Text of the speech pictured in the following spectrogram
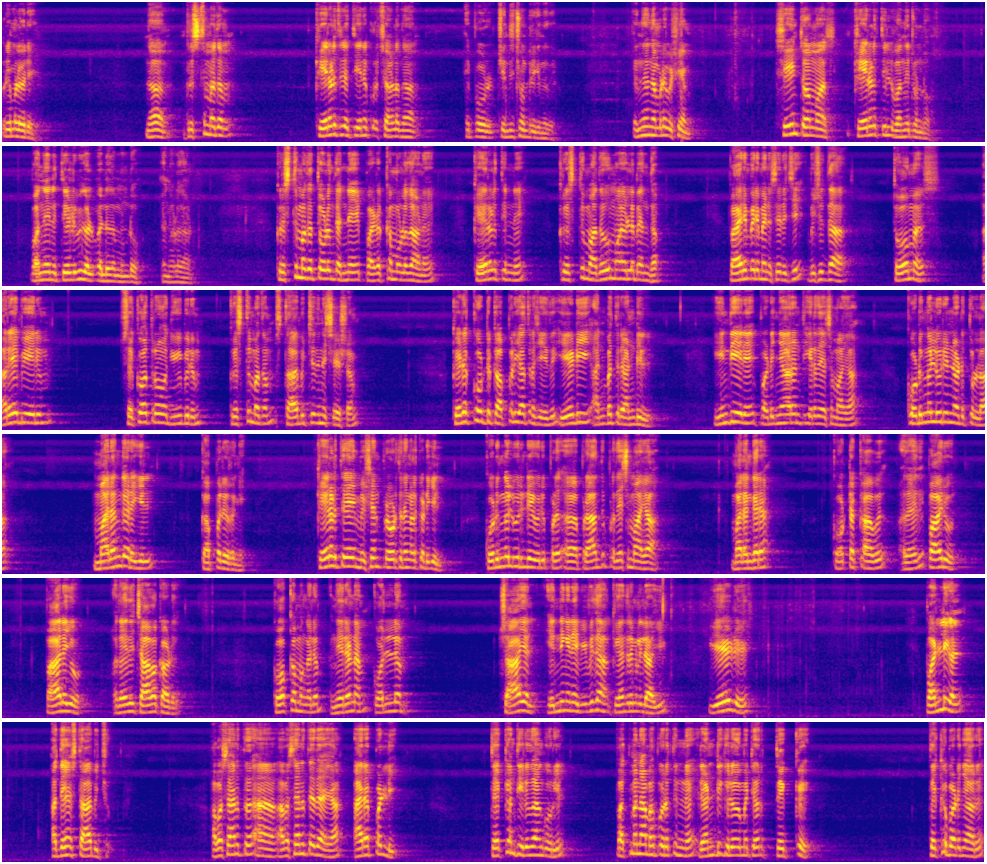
പ്രിയമുള്ളവരെ നാം ക്രിസ്തുമതം കേരളത്തിലെത്തിയതിനെക്കുറിച്ചാണ് നാം ഇപ്പോൾ ചിന്തിച്ചുകൊണ്ടിരിക്കുന്നത്. ഇന്ന് നമ്മുടെ വിഷയം സെയിന്റ് തോമസ് കേരളത്തിൽ വന്നിട്ടുണ്ടോ? വന്നതിന് തെളിവുകൾ വല്ലതുമുണ്ടോ എന്നുള്ളതാണ്. ക്രിസ്തുമതത്തോളം തന്നെ പഴക്കമുള്ളതാണ് കേരളത്തിന് ക്രിസ്തു മതവുമായുള്ള ബന്ധം. പാരമ്പര്യമനുസരിച്ച് വിശുദ്ധ തോമസ് അറേബ്യയിലും സെക്കോത്രോ ദ്വീപിലും ക്രിസ്തുമതം സ്ഥാപിച്ചതിന് ശേഷം കിഴക്കോട്ട് കപ്പൽ യാത്ര ചെയ്ത് എ ഡി അൻപത്തിരണ്ടിൽ ഇന്ത്യയിലെ പടിഞ്ഞാറൻ തീരദേശമായ കൊടുങ്ങല്ലൂരിനടുത്തുള്ള മലങ്കരയിൽ കപ്പലിറങ്ങി. കേരളത്തിലെ മിഷൻ പ്രവർത്തനങ്ങൾക്കിടയിൽ കൊടുങ്ങല്ലൂരിന്റെ ഒരു പ്രാന്ത പ്രദേശമായ മലങ്കര കോട്ടക്കാവ് അതായത് പാരൂർ പാലയൂർ അതായത് ചാവക്കാട് കോക്കമംഗലം നിരണം കൊല്ലം ചായൽ എന്നിങ്ങനെ വിവിധ കേന്ദ്രങ്ങളിലായി ഏഴ് പള്ളികൾ അദ്ദേഹം സ്ഥാപിച്ചു. അവസാനത്തെ അവസാനത്തേതായ അരപ്പള്ളി തെക്കൻ തിരുവിതാംകൂറിൽ പത്മനാഭപുരത്തിന് രണ്ട് കിലോമീറ്റർ തെക്ക് തെക്ക് പടിഞ്ഞാറ്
